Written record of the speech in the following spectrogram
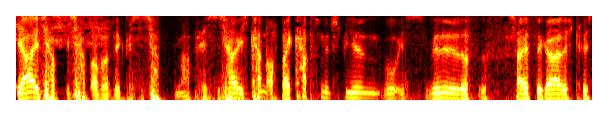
Ja, ich habe ich hab aber wirklich, ich habe immer Pech. Ich, hab, ich kann auch bei Cups mitspielen, wo ich will. Das ist scheißegal. Ich krieg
